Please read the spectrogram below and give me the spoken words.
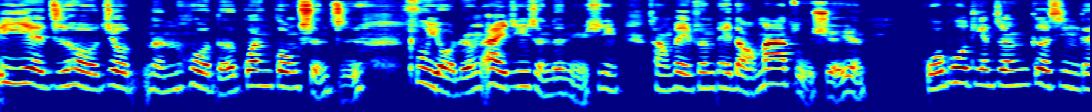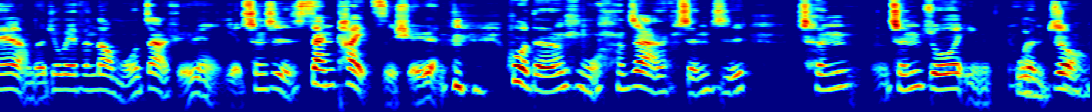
毕业之后就能获得关公神职；富有仁爱精神的女性常被分配到妈祖学院；活泼天真、个性开朗的就被分到魔诈学院，也称是三太子学院，获得魔诈神职。沉沉着隐稳重、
